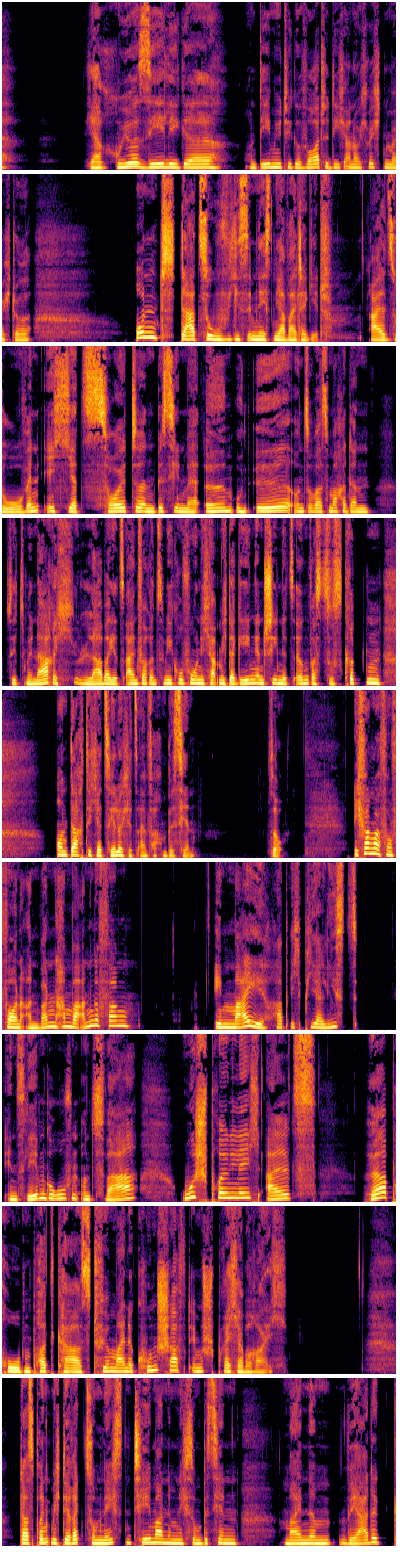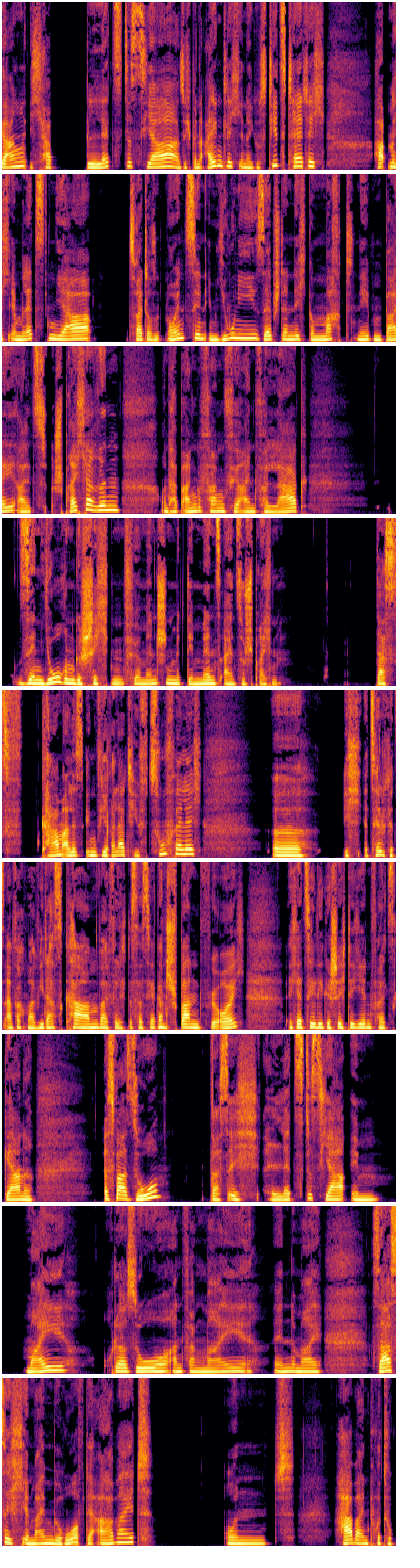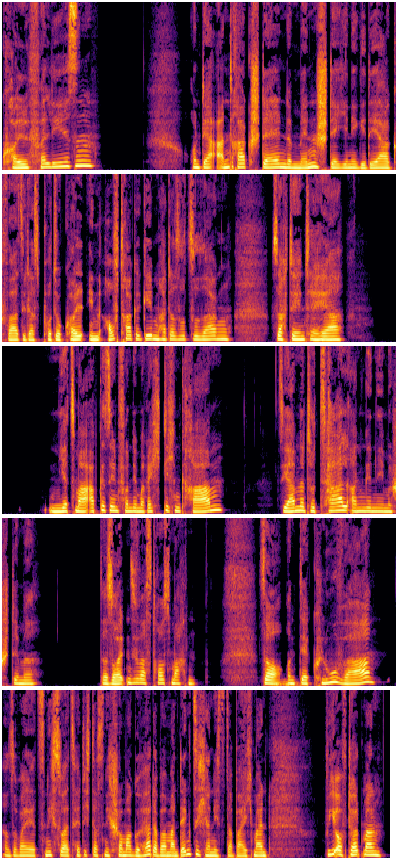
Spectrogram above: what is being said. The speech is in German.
ja rührselige und demütige Worte, die ich an euch richten möchte. Und dazu, wie es im nächsten Jahr weitergeht. Also, wenn ich jetzt heute ein bisschen mehr ähm und äh und sowas mache, dann seht's mir nach. Ich laber jetzt einfach ins Mikrofon. Ich habe mich dagegen entschieden, jetzt irgendwas zu skripten und dachte, ich erzähle euch jetzt einfach ein bisschen. So, ich fange mal von vorne an. Wann haben wir angefangen? Im Mai habe ich Pia Liest ins Leben gerufen und zwar ursprünglich als Hörproben-Podcast für meine Kundschaft im Sprecherbereich. Das bringt mich direkt zum nächsten Thema, nämlich so ein bisschen meinem Werdegang. Ich habe letztes Jahr, also ich bin eigentlich in der Justiz tätig, habe mich im letzten Jahr 2019 im Juni selbstständig gemacht, nebenbei als Sprecherin und habe angefangen für einen Verlag Seniorengeschichten für Menschen mit Demenz einzusprechen. Das kam alles irgendwie relativ zufällig. Äh, ich erzähle euch jetzt einfach mal, wie das kam, weil vielleicht ist das ja ganz spannend für euch. Ich erzähle die Geschichte jedenfalls gerne. Es war so, dass ich letztes Jahr im Mai oder so, Anfang Mai, Ende Mai, saß ich in meinem Büro auf der Arbeit und habe ein Protokoll verlesen. Und der antragstellende Mensch, derjenige, der quasi das Protokoll in Auftrag gegeben hatte sozusagen, sagte hinterher, jetzt mal abgesehen von dem rechtlichen Kram, Sie haben eine total angenehme Stimme. Da sollten Sie was draus machen. So, und der Clou war, also war jetzt nicht so, als hätte ich das nicht schon mal gehört, aber man denkt sich ja nichts dabei. Ich meine, wie oft hört man,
